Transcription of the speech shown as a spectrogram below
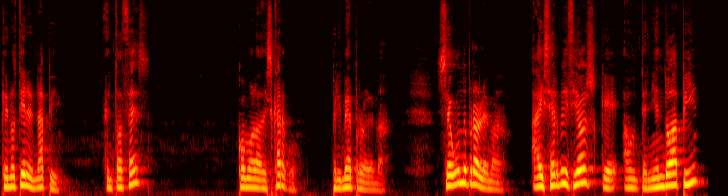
que no tienen API. Entonces, ¿Cómo lo descargo? Primer problema. Segundo problema. Hay servicios que, aun teniendo API,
